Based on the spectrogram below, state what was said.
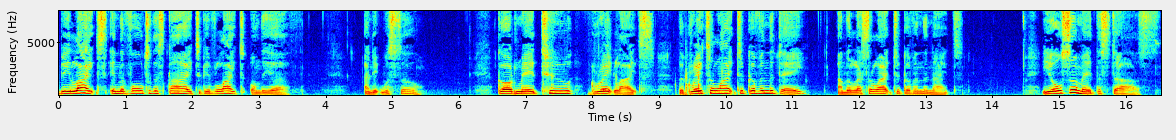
be lights in the vault of the sky to give light on the earth. And it was so. God made two great lights the greater light to govern the day, and the lesser light to govern the night. He also made the stars.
